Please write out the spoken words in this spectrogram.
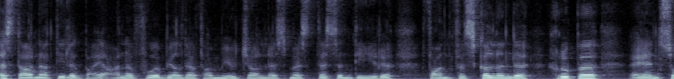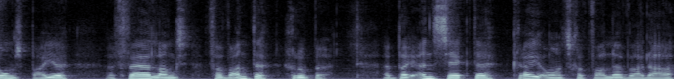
is daar natuurlik baie ander voorbeelde van mutualisme tussen diere van verskillende groepe en soms baie ver langs verwante groepe. By insekte kry ons gevalle waar daar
